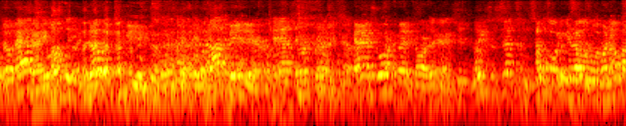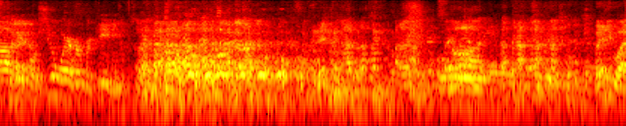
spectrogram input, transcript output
So absolutely no excuse. To not be there. Cash or credit card? Cash or credit card, there. Lisa Simpson says thought we it get was over twenty-five people, she'll wear her bikini, so. But anyway,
